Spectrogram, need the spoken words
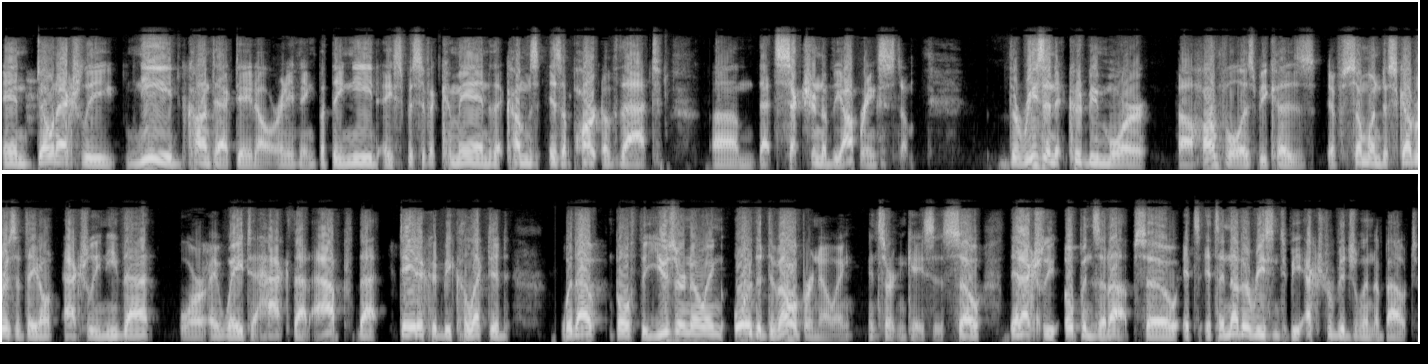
and don't actually need contact data or anything, but they need a specific command that comes as a part of that um, that section of the operating system. The reason it could be more uh, harmful is because if someone discovers that they don't actually need that or a way to hack that app, that data could be collected without both the user knowing or the developer knowing in certain cases. So it actually opens it up. So it's it's another reason to be extra vigilant about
